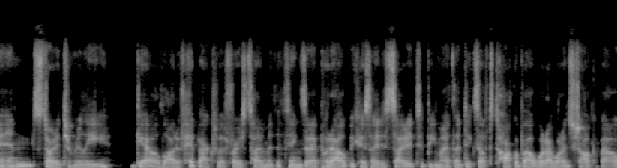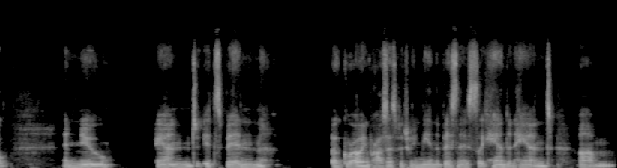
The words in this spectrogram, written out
and started to really get a lot of hitback for the first time with the things that I put out because I decided to be my authentic self to talk about what I wanted to talk about and knew. And it's been a growing process between me and the business, like hand in hand. Um,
